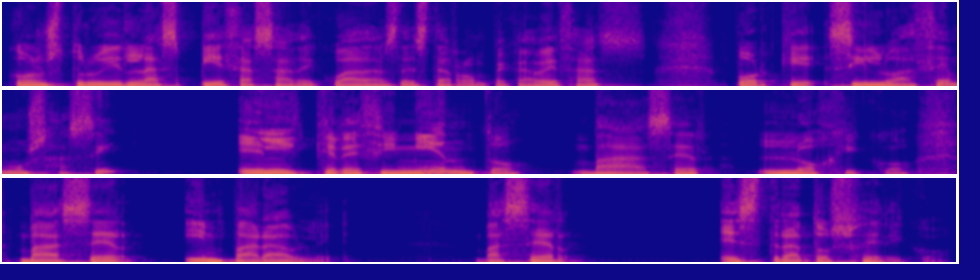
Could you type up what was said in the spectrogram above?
construir las piezas adecuadas de este rompecabezas, porque si lo hacemos así, el crecimiento va a ser lógico, va a ser imparable, va a ser estratosférico,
